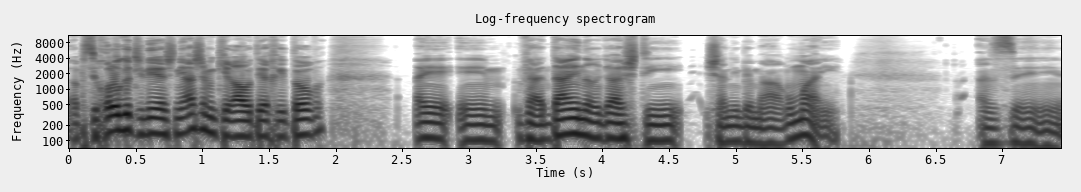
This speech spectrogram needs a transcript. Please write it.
והפסיכולוגית שלי השנייה שמכירה אותי הכי טוב, אה, אה, ועדיין הרגשתי שאני במערומיי. אז אה,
